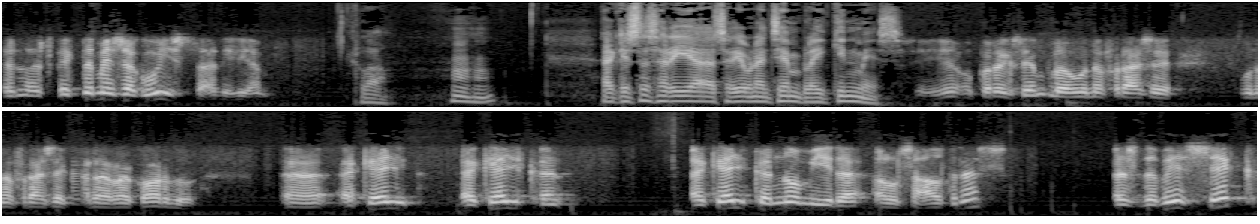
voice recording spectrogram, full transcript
és un aspecte més egoista, diríem. Clar. Uh -huh. Aquesta seria, seria un exemple. I quin més? Sí, o per exemple, una frase, una frase que ara recordo. Eh, aquell, aquell, que, aquell que no mira els altres esdevé sec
